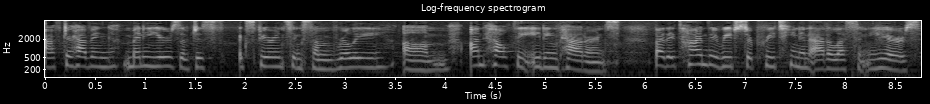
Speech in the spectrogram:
after having many years of just experiencing some really um, unhealthy eating patterns, by the time they reach their preteen and adolescent years,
